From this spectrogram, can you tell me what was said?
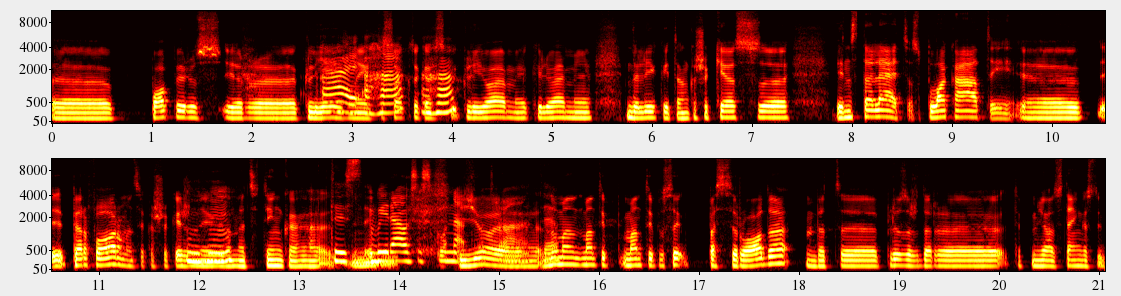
e, popierius ir e, klijai, Ai, žinai, tiesiog tokie aha. klijuojami, klijuojami dalykai, ten kažkokios e, instaliacijos, plakatai, e, performance kažkokie, žinai, mm atsitinka. Tai mm, įvairiausias kūne. Jo, jo. nu, man, man taip, man taip visai pasirodo, bet plus aš dar, taip, jo, stengiuosi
